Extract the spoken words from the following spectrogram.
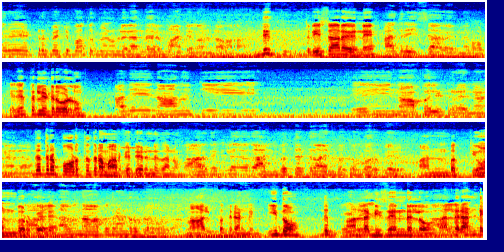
ഒരു എട്ട് റുപ്യ പത്ത് റുപ്യനുള്ളിൽ എന്തായാലും മാറ്റങ്ങൾ ഉണ്ടാവും. ഇത് ത്രീ സ്റ്റാർ വരുന്നേ? ആ ത്രീ സ്റ്റാർ വരുന്നത്. ഓക്കെ ഇത് എത്ര ലിറ്റർ കൊള്ളും? അത് നാനൂറ്റി നാപ്പത് ലിറ്റർ വരുന്നതാണ് ഇത് എത്ര പുറത്ത് എത്ര മാർക്കറ്റ് വരുന്നത് അൻപത്തെട്ട് അൻപത്തി ഒൻപത് റുപ്യ അല്ലേ? നാല്പത്തിരണ്ട്. ഇതോ? ഇത് നല്ല ഡിസൈൻ ഉണ്ടല്ലോ. നല്ല രണ്ട്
